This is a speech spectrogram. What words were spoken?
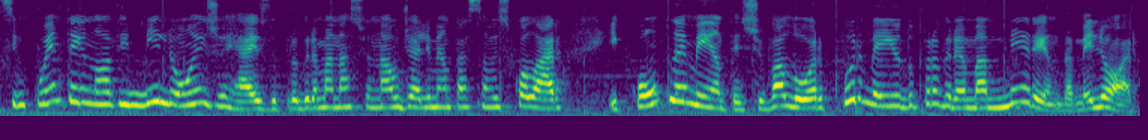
59 19 milhões de reais do Programa Nacional de Alimentação Escolar e complementa este valor por meio do programa Merenda Melhor.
